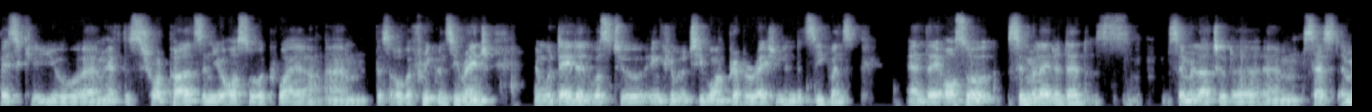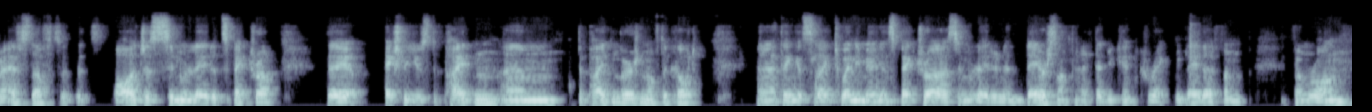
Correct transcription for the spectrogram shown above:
basically, you um, have this short pulse and you also acquire um, this over frequency range. And what they did was to include a T1 preparation in the sequence. And they also simulated that similar to the um, CEST MRF stuff. So it's all just simulated spectra. They actually used the Python, um, the Python version of the code and I think it's like 20 million spectra simulated in a day or something like that. You can correct me later if I'm if I'm wrong.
